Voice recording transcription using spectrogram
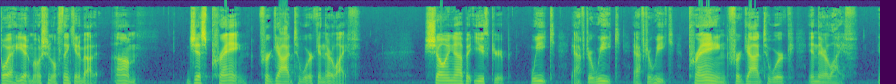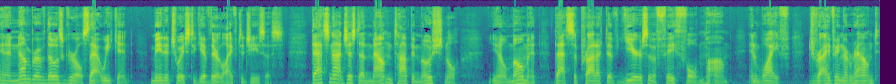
Boy, I get emotional thinking about it. Um, just praying for God to work in their life. Showing up at youth group week after week after week, praying for God to work in their life. And a number of those girls that weekend made a choice to give their life to Jesus. That's not just a mountaintop emotional, you know, moment. That's the product of years of a faithful mom and wife driving around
